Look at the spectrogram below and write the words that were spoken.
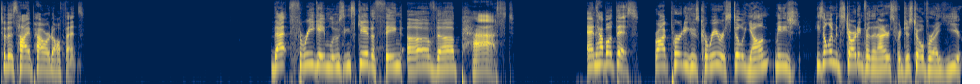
to this high powered offense. That three game losing skid, a thing of the past. And how about this? Brock Purdy, whose career is still young. I mean, he's he's only been starting for the Niners for just over a year.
